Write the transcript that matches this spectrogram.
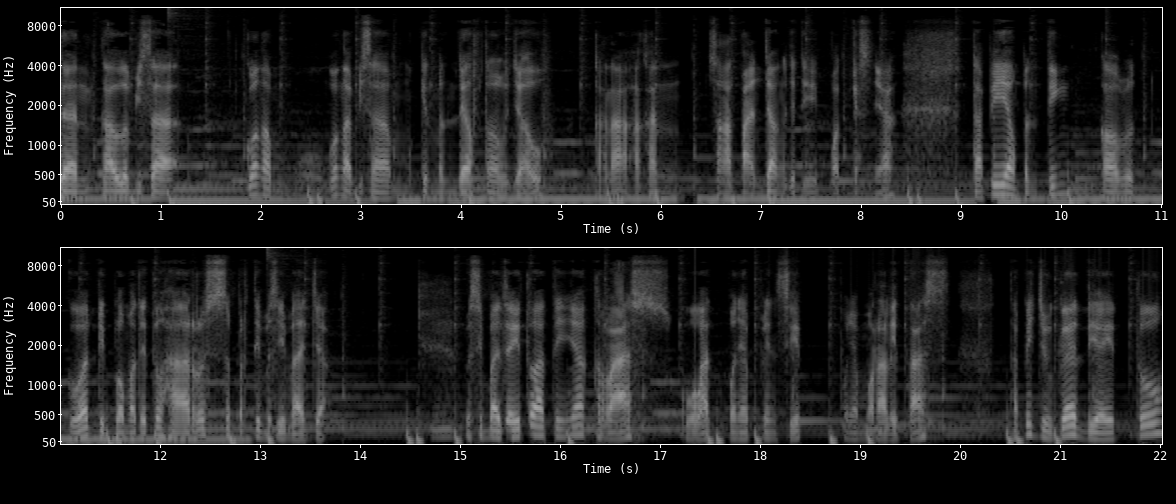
dan kalau bisa gua nggak gua nggak bisa mungkin mendelve terlalu jauh karena akan sangat panjang jadi podcastnya. Tapi yang penting kalau menurut gue diplomat itu harus seperti besi baja. hmm. Besi baja itu artinya keras kuat punya prinsip punya moralitas tapi juga dia itu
